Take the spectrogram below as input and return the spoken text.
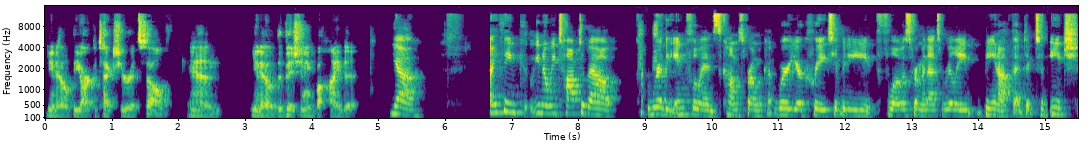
you know, the architecture itself and, you know, the visioning behind it. Yeah. I think, you know, we talked about where the influence comes from, where your creativity flows from, and that's really being authentic to each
